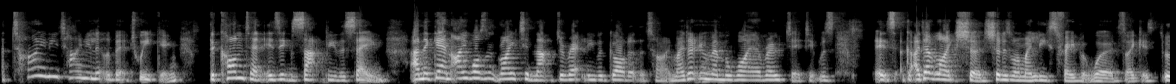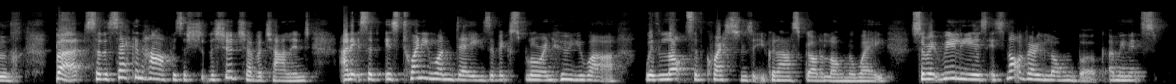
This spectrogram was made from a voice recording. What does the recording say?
a tiny, tiny little bit of tweaking, the content is exactly the same. And again, I wasn't writing that directly with God at the time. I don't remember why I wrote it. It was, it's, I don't like should. Should is one of my least favorite words. Like it's, ugh. But so the second half is sh- the Should Shover challenge. And it's, a, it's 21 days of exploring who you are with lots of questions that you can ask God along the way. So it really is, it's not a very long book. I mean, it's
